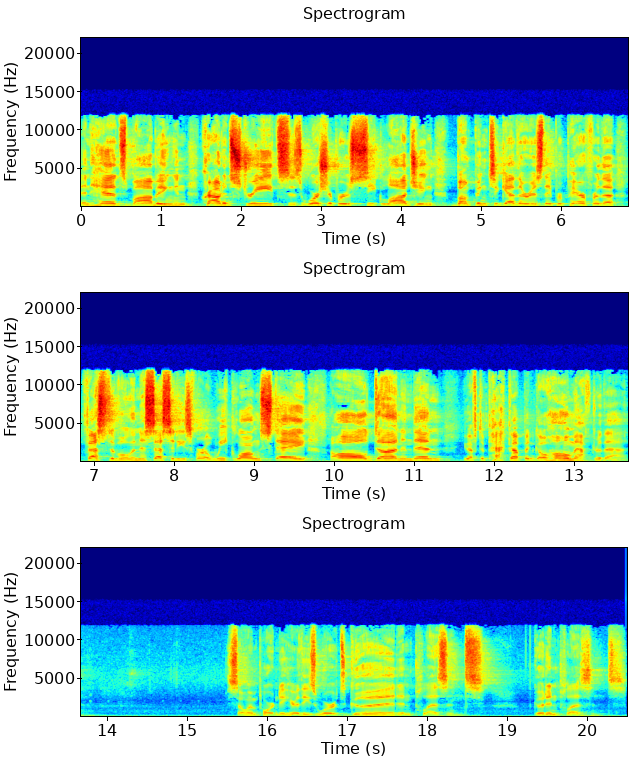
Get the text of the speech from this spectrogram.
and heads bobbing in crowded streets as worshipers seek lodging, bumping together together as they prepare for the festival and necessities for a week long stay, all done, and then you have to pack up and go home after that. So important to hear these words good and pleasant. Good and pleasant.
